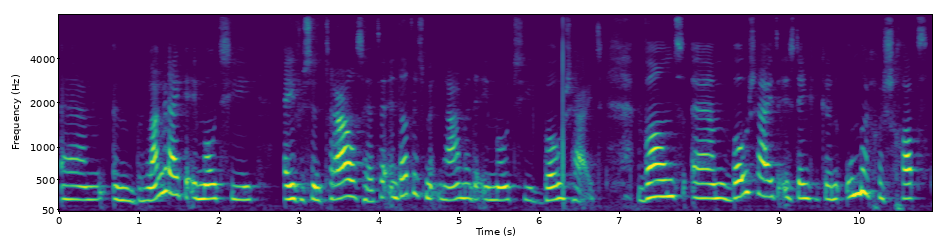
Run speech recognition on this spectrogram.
um, een belangrijke emotie even centraal zetten. En dat is met name de emotie boosheid. Want um, boosheid is denk ik een ondergeschat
